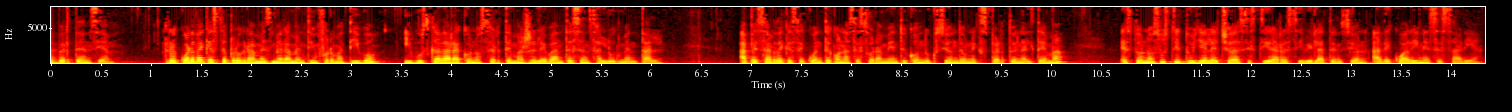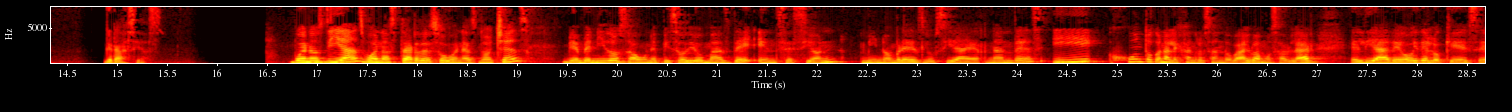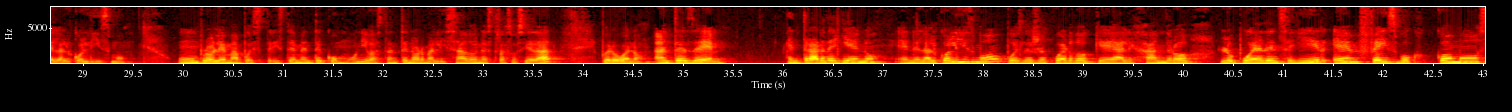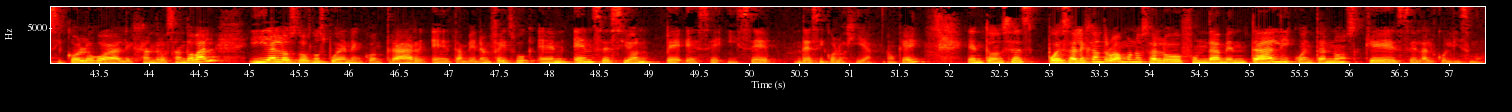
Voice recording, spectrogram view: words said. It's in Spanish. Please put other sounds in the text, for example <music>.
Advertencia. Recuerda que este programa es meramente informativo y busca dar a conocer temas relevantes en salud mental. A pesar de que se cuente con asesoramiento y conducción de un experto en el tema, esto no sustituye el hecho de asistir a recibir la atención adecuada y necesaria. Gracias. Buenos días, buenas tardes o buenas noches. Bienvenidos a un episodio más de En Sesión. Mi nombre es Lucía Hernández y junto con Alejandro Sandoval vamos a hablar el día de hoy de lo que es el alcoholismo, un problema pues tristemente común y bastante normalizado en nuestra sociedad. Pero bueno, antes de entrar de lleno en el alcoholismo, pues les recuerdo que Alejandro lo pueden seguir en Facebook como psicólogo Alejandro Sandoval y a los dos nos pueden encontrar eh, también en Facebook en En Sesión PSIC de Psicología, ¿ok? Entonces, pues Alejandro, vámonos a lo fundamental y cuéntanos qué es el alcoholismo.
